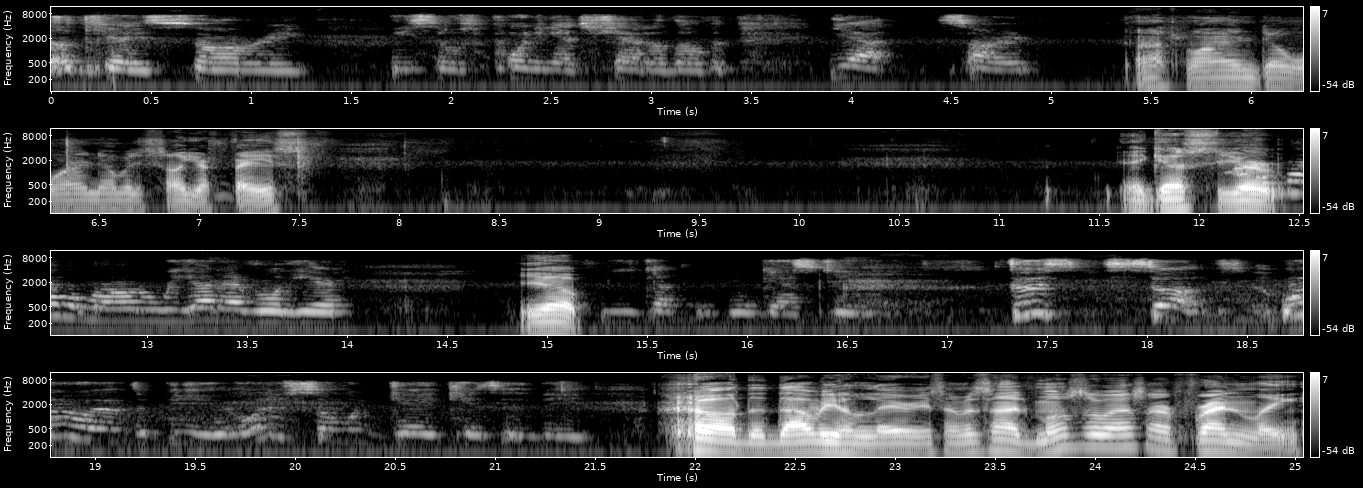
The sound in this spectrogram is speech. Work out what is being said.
Okay, sorry. Lisa was pointing at Shadow though, but yeah, sorry. That's fine. Don't worry. Nobody saw your face. I guess you're. I'm not alone. We got everyone here. Yep. We got the new guest too. This sucks. Why do I have to be here? What if someone gay kisses me? Oh, that that'd be hilarious. And besides, most of us are friendly.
